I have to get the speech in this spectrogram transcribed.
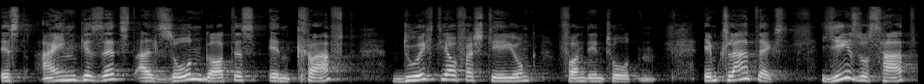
ist eingesetzt als Sohn Gottes in Kraft durch die Auferstehung von den Toten. Im Klartext, Jesus hat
